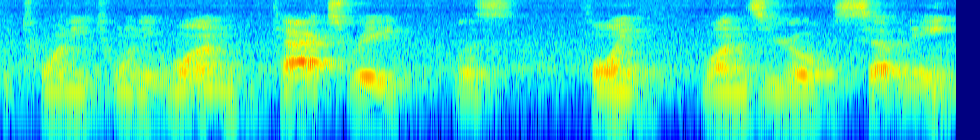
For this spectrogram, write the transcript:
the twenty twenty-one tax rate was 0.1078.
